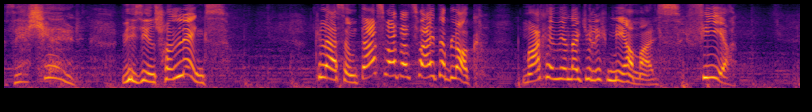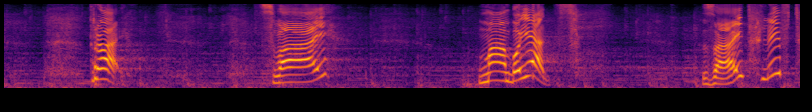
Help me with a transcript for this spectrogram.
Sehr schön. Wir sind schon links. Klasse. Und das war der zweite Block. Machen wir natürlich mehrmals. Vier, drei, zwei, Mambo jetzt. Seit, Lift,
